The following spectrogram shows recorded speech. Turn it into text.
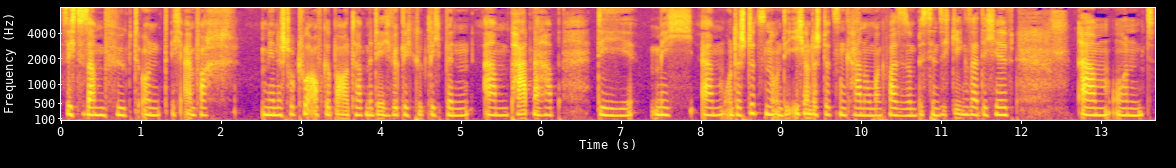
sich zusammenfügt und ich einfach mir eine Struktur aufgebaut habe, mit der ich wirklich glücklich bin, ähm, Partner habe, die mich ähm, unterstützen und die ich unterstützen kann, wo man quasi so ein bisschen sich gegenseitig hilft. Ähm, und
